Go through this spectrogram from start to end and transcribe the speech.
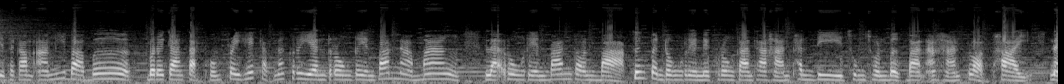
กิจกรรมอาร์มี่บาร์เบอร์บริการตัดผมฟรีให้กับนักเรียน โรงเรียนบ้านนามั่ง และโรงเรียนบ้านดอนบาก ซึ่งเป็นโรงเรียนในโครงการทหารพันดี ชุมชนเบิกบานอาหารปลอดภัย ใน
